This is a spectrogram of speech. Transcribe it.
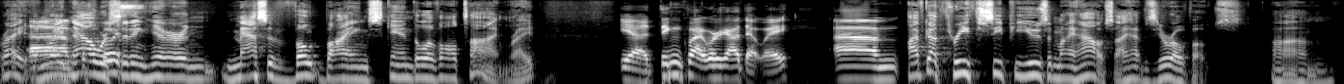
Right. And right um, now we're course, sitting here in massive vote buying scandal of all time, right? Yeah, it didn't quite work out that way. Um, I've got three CPUs in my house. I have zero votes. Um.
